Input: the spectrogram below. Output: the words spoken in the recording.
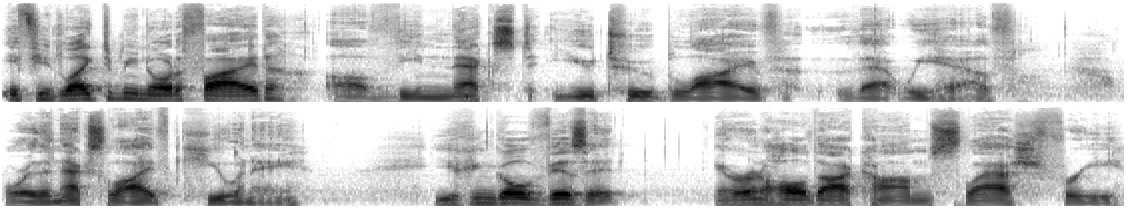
If you'd like to be notified of the next YouTube live that we have, or the next live Q&A, you can go visit aaronhall.com slash free,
